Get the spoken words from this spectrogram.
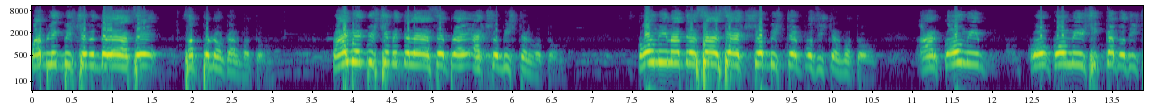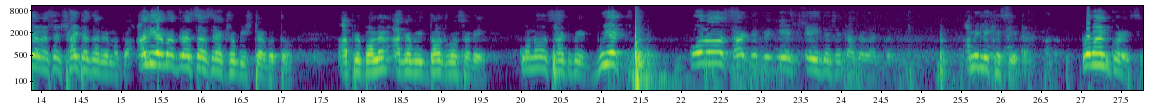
পাবলিক বিশ্ববিদ্যালয় আছে ছাপ্পান্নটার মতো। প্রাইভেট বিশ্ববিদ্যালয় আছে প্রায় একশো বিশটার মতো। কৌমি মাদ্রাসা আছে একশো বিশটার, পঁচিশটার মতো। আর কৌমি কৌমি শিক্ষা প্রতিষ্ঠান আছে ষাট হাজারের মতো। আলিয়া মাদ্রাসা আছে একশো বিশটার মতো। আপনি বলেন আগামী দশ বছরে কোনো সার্টিফিকেট, বুয়েট, কোনো সার্টিফিকেট এই দেশে কাজে লাগবে আমি লিখেছি এটা। প্রমাণ করেছি।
